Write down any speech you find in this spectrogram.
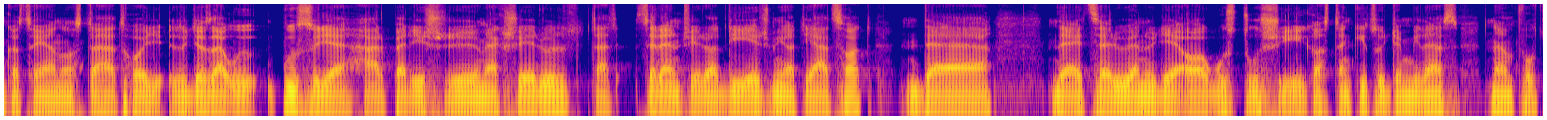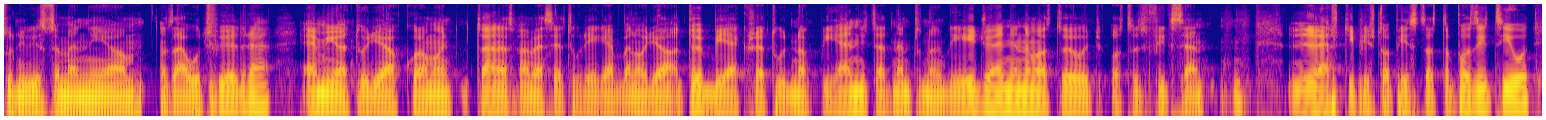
Castellanos, tehát hogy ugye az, plusz ugye Harper is megsérült, tehát szerencsére a DH miatt játszhat, de de egyszerűen ugye augusztusig, aztán ki tudja mi lesz, nem fog tudni visszamenni a, az outfieldre. Emiatt ugye akkor, majd, talán ezt már beszéltük régebben, hogy a többiek se tudnak pihenni, tehát nem tudnak dj nem azt, hogy azt, hogy fixen left azt a pozíciót,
